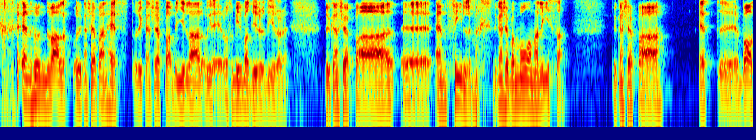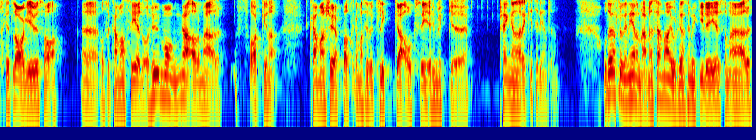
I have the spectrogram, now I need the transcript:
en hundvalp och du kan köpa en häst och du kan köpa bilar och grejer och så blir det bara dyrare och dyrare. Du kan köpa eh, en film, du kan köpa Mona Lisa. Du kan köpa ett eh, basketlag i USA. Eh, och så kan man se då hur många av de här sakerna kan man köpa. Så kan man sitta och klicka och se hur mycket pengarna räcker till egentligen. Och den slog jag igenom med, men sen har han gjort ganska mycket grejer som är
